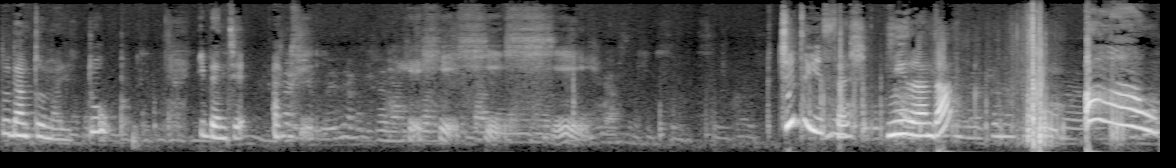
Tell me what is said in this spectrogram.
Dodam to na YouTube i będzie aki. Hi, hi, hi, hi. Gdzie ty jesteś? Miranda? Au!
